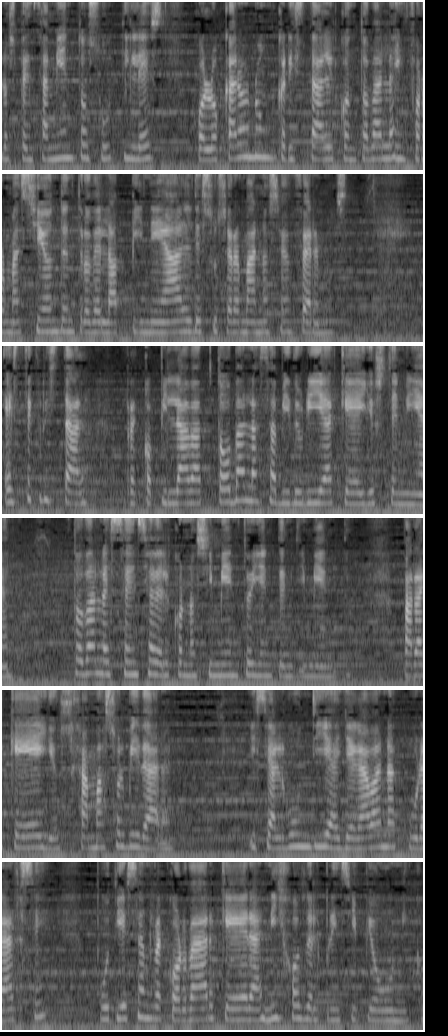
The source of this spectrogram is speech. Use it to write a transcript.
los pensamientos útiles colocaron un cristal con toda la información dentro de la pineal de sus hermanos enfermos. Este cristal recopilaba toda la sabiduría que ellos tenían, toda la esencia del conocimiento y entendimiento, para que ellos jamás olvidaran, y si algún día llegaban a curarse, pudiesen recordar que eran hijos del principio único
